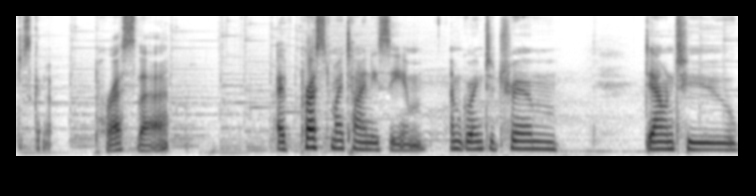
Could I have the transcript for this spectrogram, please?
Just gonna press that. I've pressed my tiny seam. I'm going to trim down to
